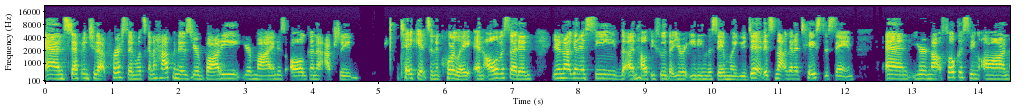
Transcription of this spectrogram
and step into that person, what's going to happen is your body, your mind is all going to actually take it, it's going to correlate. And all of a sudden, you're not going to see the unhealthy food that you're eating the same way you did. It's not going to taste the same. And you're not focusing on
